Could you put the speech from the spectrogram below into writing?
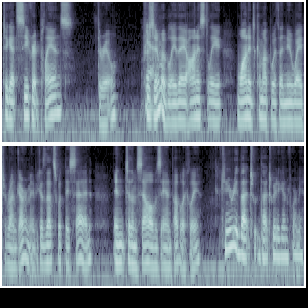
to get secret plans through. Presumably, they honestly wanted to come up with a new way to run government because that's what they said in, to themselves and publicly. Can you read that tw- that tweet again for me?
